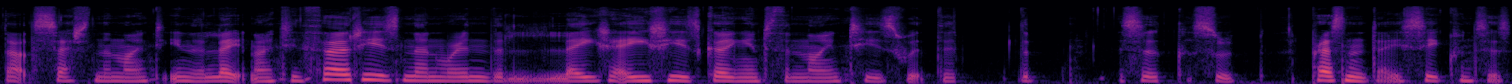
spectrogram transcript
that's set in the 19, you know, late 1930s, and then we're in the late 80s, going into the 90s with the the sort of present day sequences.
